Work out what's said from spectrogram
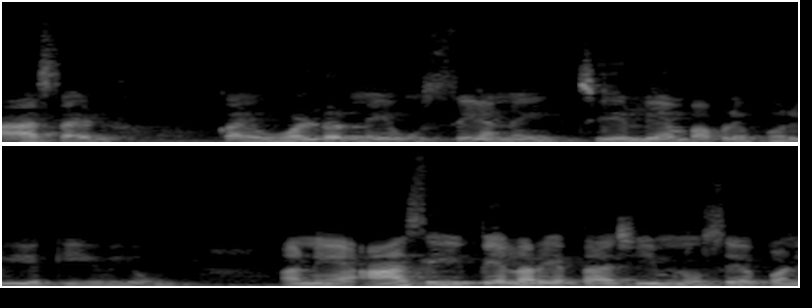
આ સાઈડ કાંઈ હોલ્ડર ને એવું છે નહીં, જે લેમ્પ આપણે ભરી શકીએ એવી, એવું. અને આ છે પહેલાં રહેતા હશે, એમનું છે, પણ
